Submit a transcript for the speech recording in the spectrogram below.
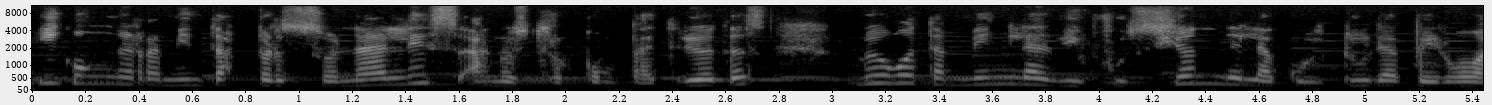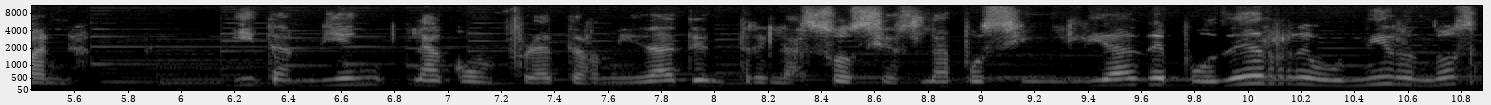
y con herramientas personales a nuestros compatriotas, luego también la difusión de la cultura peruana y también la confraternidad entre las socias, la posibilidad de poder reunirnos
